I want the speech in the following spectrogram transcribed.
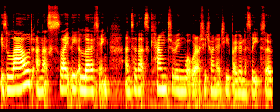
is loud and that's slightly alerting. And so that's countering what we're actually trying to achieve by going to sleep. So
